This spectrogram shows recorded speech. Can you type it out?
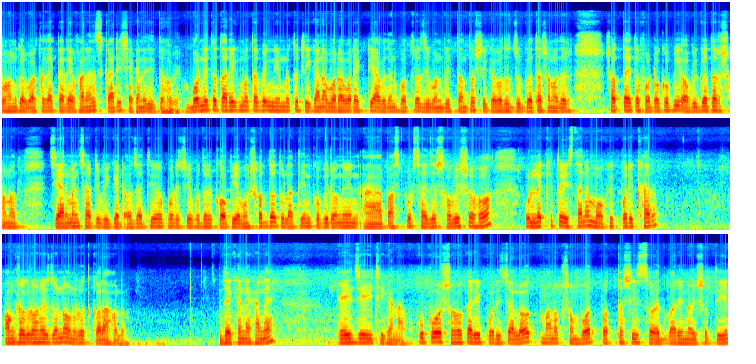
বহন করবে, অর্থাৎ একটা রেফারেন্সকারী সেখানে দিতে হবে। বর্ণিত তারিখ মোতাবেক নিম্নত ঠিকানা বরাবর একটি আবেদনপত্র, জীবন বৃত্তান্ত, শিক্ষাগত যোগ্যতা, সনদের সত্যায়িত ফটোকপি, অভিজ্ঞতার সনদ, চেয়ারম্যান সার্টিফিকেট ও জাতীয় পরিচয়পত্রের কপি এবং সদ্য তোলা তিন কপি রঙিন পাসপোর্ট সাইজের ছবি সহ উল্লেখিত স্থানে মৌখিক পরীক্ষার অংশগ্রহণের জন্য অনুরোধ করা হলো। দেখেন এখানে, এই যে এই ঠিকানা উপ সহকারী পরিচালক মানব সম্পদ, প্রত্যাশী সৈয়দবাড়ি নয়শো তিন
